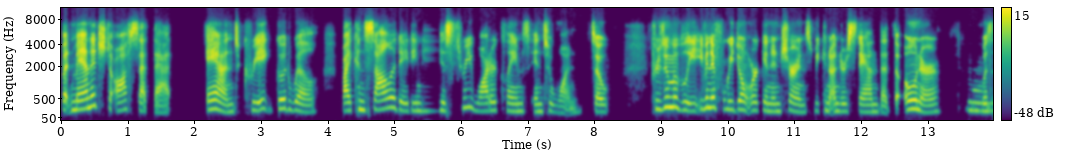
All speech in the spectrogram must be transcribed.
but managed to offset that and create goodwill by consolidating his three water claims into one. So presumably, even if we don't work in insurance, we can understand that the owner was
